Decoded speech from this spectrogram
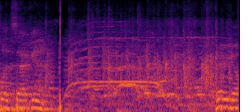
split second. There you go.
